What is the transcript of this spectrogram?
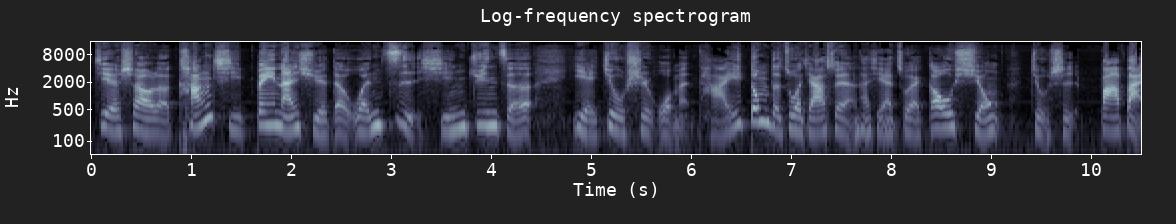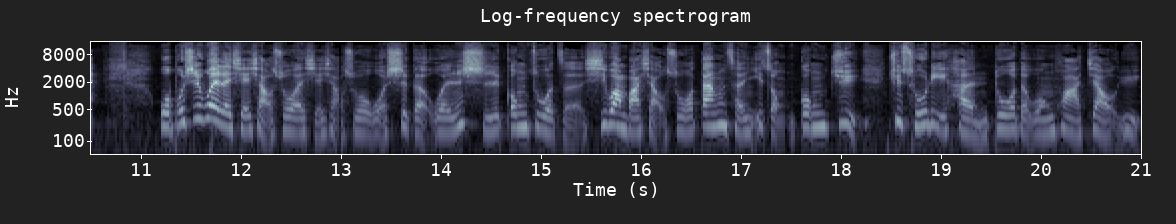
介绍了扛起悲南雪的文字行军者，也就是我们台东的作家，虽然他现在住在高雄，就是八代。我不是为了写小说而写小说，我是个文史工作者，希望把小说当成一种工具去处理很多的文化教育。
